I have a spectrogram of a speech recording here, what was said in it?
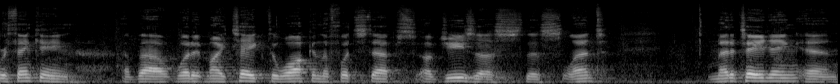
We're thinking about what it might take to walk in the footsteps of Jesus this Lent, meditating and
